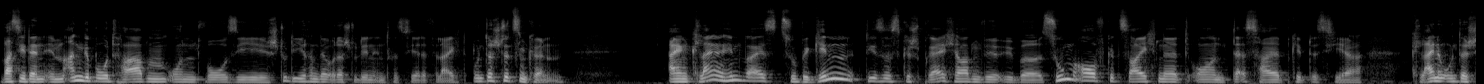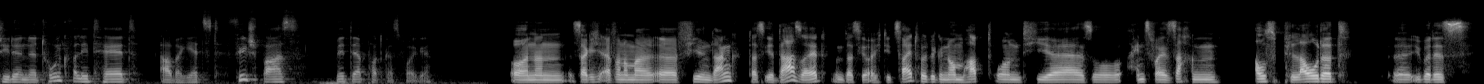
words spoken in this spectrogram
was sie denn im Angebot haben und wo sie Studierende oder Studieninteressierte vielleicht unterstützen können. Ein kleiner Hinweis zu Beginn. Dieses Gespräch haben wir über Zoom aufgezeichnet und deshalb gibt es hier kleine Unterschiede in der Tonqualität. Aber jetzt viel Spaß mit der Podcast-Folge. Und dann sage ich einfach nochmal äh, vielen Dank, dass ihr da seid und dass ihr euch die Zeit heute genommen habt und hier so ein, zwei Sachen ausplaudert äh, über das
